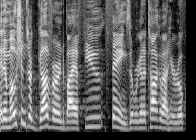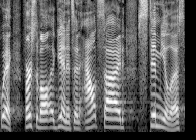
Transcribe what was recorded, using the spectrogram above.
And emotions are governed by a few things that we're going to talk about here, real quick. First of all, again, it's an outside stimulus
